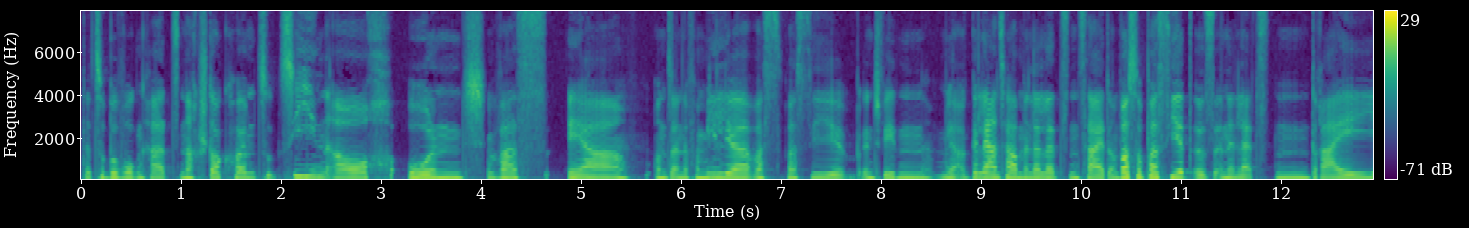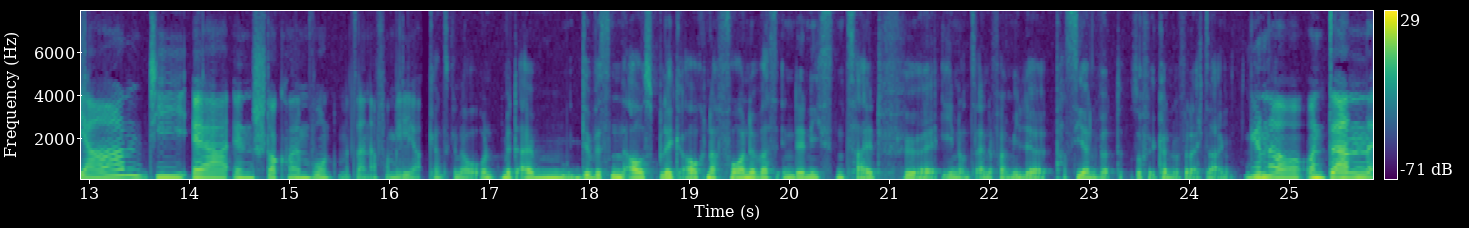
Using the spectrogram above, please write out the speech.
dazu bewogen hat, nach Stockholm zu ziehen auch und was er und seine Familie, was, was sie in Schweden ja, gelernt haben in der letzten Zeit und was so passiert ist in den letzten drei Jahren, die er in Stockholm wohnt mit seiner Familie. Ganz genau. Und mit einem gewissen Ausblick auch nach vorne, was in der nächsten Zeit für ihn und seine Familie passieren wird. So viel können wir vielleicht sagen. Genau. Und dann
